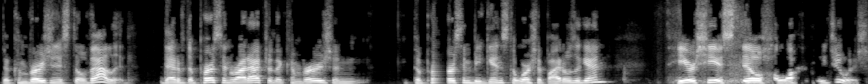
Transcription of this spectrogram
the conversion is still valid. That if the person right after the conversion, the person begins to worship idols again, he or she is still halakhically Jewish.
